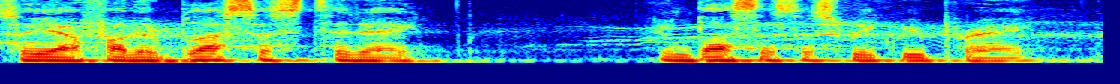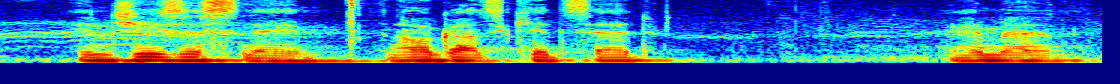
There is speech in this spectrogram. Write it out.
So, yeah, Father, bless us today and bless us this week, we pray. In Jesus' name. And all God's kids said, Amen.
